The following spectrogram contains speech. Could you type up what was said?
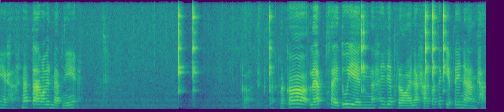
นี่ค่ะ หน้าตามาเป็นแบบนี้ก็ตักแล้วก็แรปใส่ตู้เย็นให้เรียบร้อยนะคะ ก็จะเก็บได้นานค่ะ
